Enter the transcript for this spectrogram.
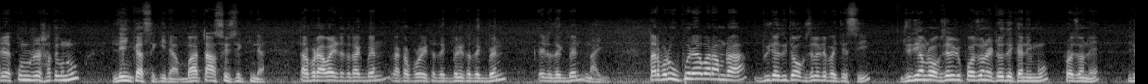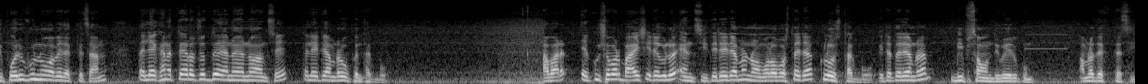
এটা কোনোটার সাথে কোনো লিঙ্ক আছে কিনা বা টাচ হয়েছে কিনা। তারপরে আবার এটাতে রাখবেন, রাখার পরে এটা দেখবেন এটা দেখবেন এটা দেখবেন, নাই। তারপর উপরে আবার আমরা দুইটা দুইটা অক্সিলারি পাইতেছি। যদি আমরা অক্সিলারি প্রয়োজন এটাও দেখে নিমু প্রয়োজনে যদি পরিপূর্ণভাবে দেখতে চান, তাহলে এখানে তেরো, চোদ্দ, এনো এনো আনছে, তাহলে এটা আমরা ওপেন থাকব। আবার একুশ আবার বাইশ এটাগুলো এনসি তাহলে এটা আমরা নর্মাল অবস্থায় এটা ক্লোজ থাকব। এটা তাহলে আমরা বিপ সাউন্ড দিব, এরকম আমরা দেখতেছি।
